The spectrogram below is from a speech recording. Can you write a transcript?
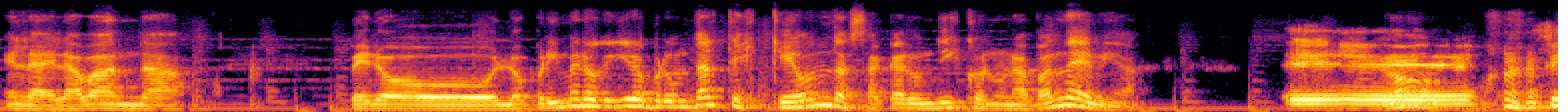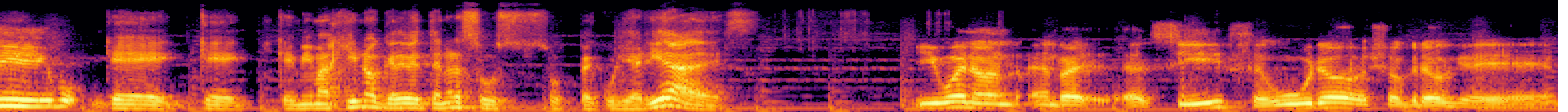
en la de la banda. Pero lo primero que quiero preguntarte es qué onda sacar un disco en una pandemia. Eh, sí. que, me imagino que debe tener sus, peculiaridades. Y bueno, eh, sí, seguro. Yo creo que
